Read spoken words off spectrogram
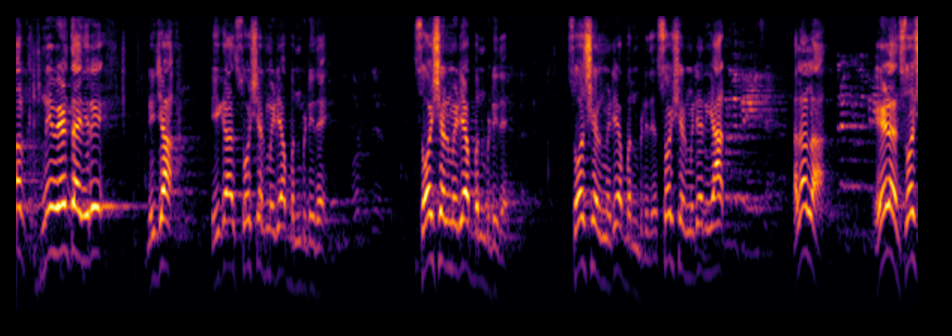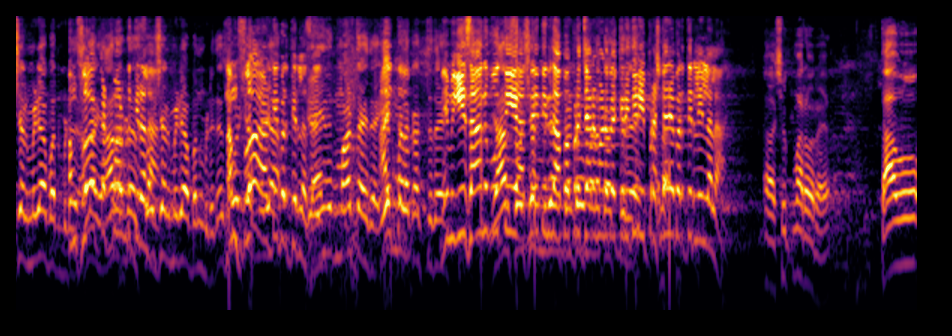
ವರ್ಕ್ ನೀವು ಹೇಳ್ತಾ ಇದ್ದೀರಿ ನಿಜ. ಈಗ ಸೋಷಿಯಲ್ ಮೀಡಿಯಾ ಬಂದ್ಬಿಟ್ಟಿದೆ. ಸೋಷಿಯಲ್ ಮೀಡಿಯಾ ಬಂದ್ಬಿಟ್ಟಿದೆ. ಸೋಷಿಯಲ್ ಮೀಡಿಯಾ ಬಂದ್ಬಿಟ್ಟಿದೆ. ಸೋಷಿಯಲ್ ಮೀಡಿಯಾ ಯಾರು ಅಲ್ಲಲ್ಲ. ಹೇಳ ಸೋಷಿಯಲ್ ಮೀಡಿಯಾ ಬಂದ್ಬಿಟ್ಟಿದೆ. ಸೋಷಿಯಲ್ ಮೀಡಿಯಾ ಬಂದ್ಬಿಟ್ಟಿದೆ. ಇದನ್ನ ಮಾಡ್ತಾ ಇದೆ. ಏನ್. ಮಾಡಕ್ಕಾಗ್ತದೆ? ನಿಮ್ಗೆ ಈ ಸಹಾನುಭೂತಿ ಹದಿನೈದಿಂದ ಅಪಪ್ರಚಾರ ಮಾಡ್ಬೇಕಾದ್ರೆ ಈ? ಪ್ರಶ್ನೆ ಬರ್ತಿರ್ಲಿಲ್ಲಲ್ಲ. ಶಿವಕುಮಾರ್ ಅವರೇ ತಾವು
